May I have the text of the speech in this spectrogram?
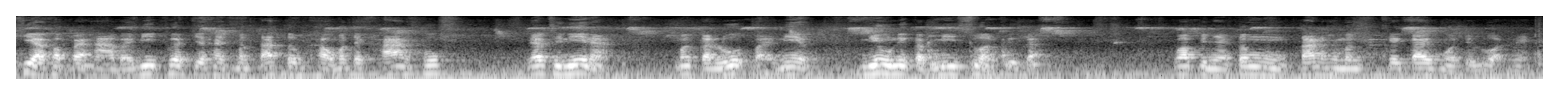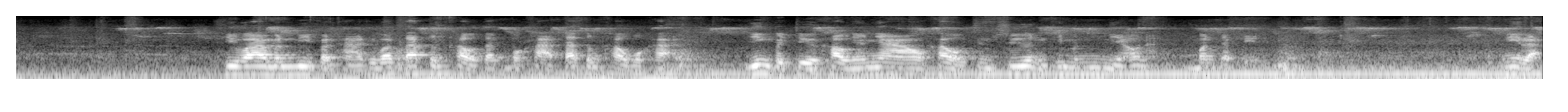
เขี่ยเข้าไปหาใบมีดเพื่อจะให้มันตัดต้นเข่ามันจะข้างปุ๊บแล้วทีนี้น่ะ มันกระรูดไปนี่นิ้วนี่กับมีส่วนคือกันว่าเป็นอย่างต้องตั้งให้มันใกล้ๆหัวจรวดเนี่ยที่ว่ามันมีปัญหาที่ว่าตัดต้นเข่าตัดบ่ขาดตัดต้นเข่าบ่ขาดยิ่งไปเจอเข่ายาวๆเข่าชื้นๆที่มันเหนียวน่ะ มันจะเป็น นี่แหละ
